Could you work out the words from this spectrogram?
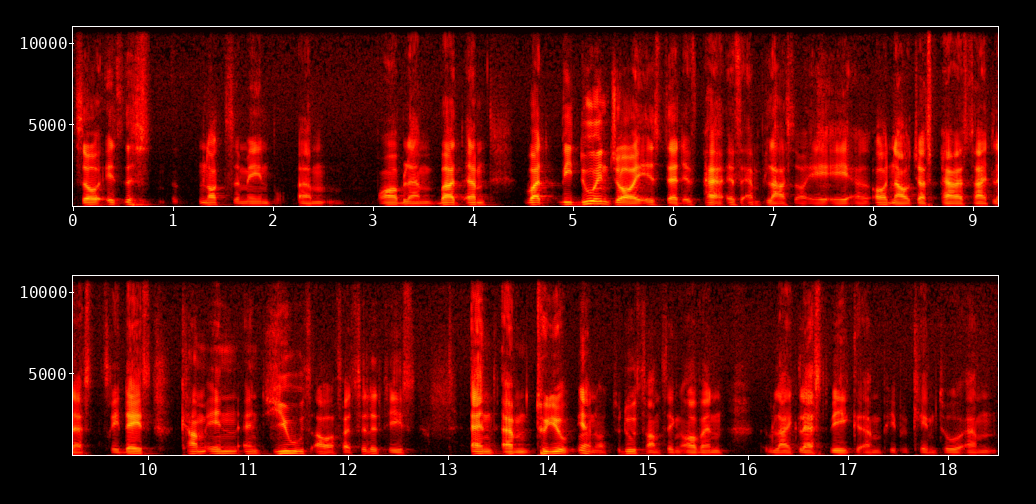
so it's, this is not the main um, problem. But um, what we do enjoy is that if, if M Plus or AA uh, or now just Parasite last three days come in and use our facilities, and um, to you, you know, to do something. Or when, like last week, um, people came to um,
